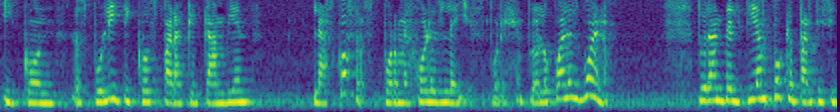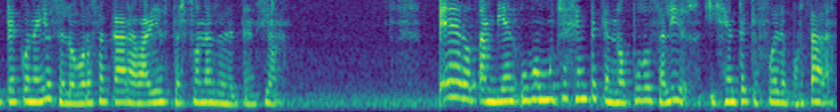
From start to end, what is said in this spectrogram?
y con los políticos para que cambien las cosas por mejores leyes, por ejemplo, lo cual es bueno. Durante el tiempo que participé con ellos se logró sacar a varias personas de detención. Pero también hubo mucha gente que no pudo salir y gente que fue deportada.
